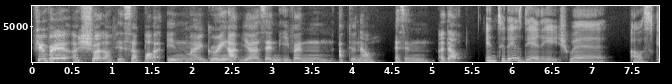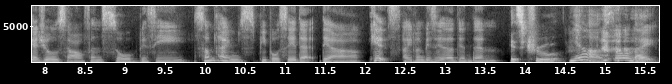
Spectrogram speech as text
feel very assured of his support in my growing up years and even up to now as an adult. In today's day and age where our schedules are often so busy, sometimes people say that their kids are even busier than them. It's true. Yeah, so like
